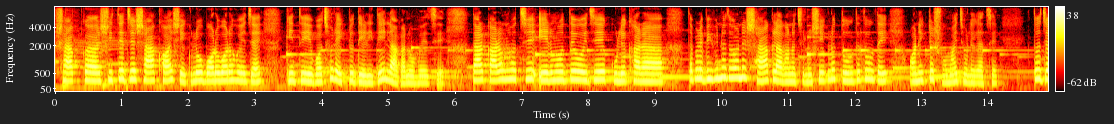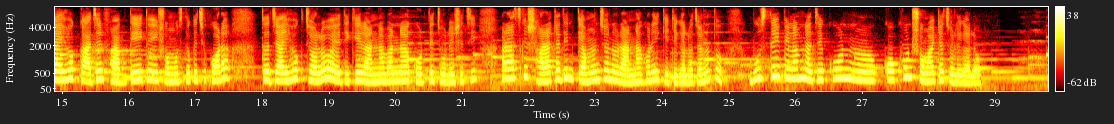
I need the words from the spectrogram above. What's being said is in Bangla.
শাক শীতের যে শাক হয় সেগুলোও বড় বড় হয়ে যায়, কিন্তু এবছর একটু দেরিতেই লাগানো হয়েছে। তার কারণ হচ্ছে এর মধ্যে ওই যে কুলেখাড়া, তারপরে বিভিন্ন ধরনের শাক লাগানো ছিল, সেগুলো তুলতে তুলতেই অনেকটা সময় চলে গেছে। তো যাই হোক, কাজের ফাঁক দিয়েই তো এই সমস্ত কিছু করা তো যাই হোক, চলো এদিকে রান্না বান্না করতে চলে এসেছি। আর আজকে সারাটা দিন কেমন যেন রান্নাঘরেই কেটে গেল জানো তো? বুঝতেই পেলাম না যে কোন, কখন সময়টা চলে গেল।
